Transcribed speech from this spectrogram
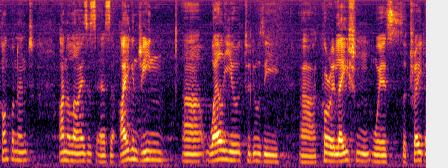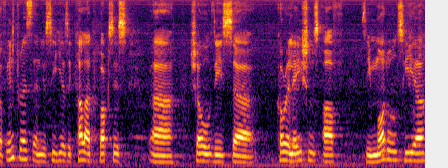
component analysis as an eigengene uh, value to do the uh, correlation with the trait of interest. And you see here the colored boxes uh, show these uh, correlations of the models here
